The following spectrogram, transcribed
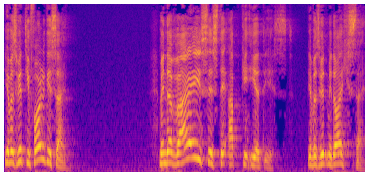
Ja, was wird die Folge sein? Wenn der Weiseste abgeirrt ist, ja, was wird mit euch sein?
